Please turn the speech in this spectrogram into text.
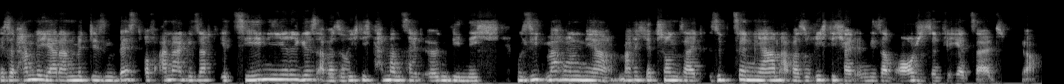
Deshalb haben wir ja dann mit diesem Best of Anna gesagt, ihr Zehnjähriges, aber so richtig kann man es halt irgendwie nicht. Musik machen, ja, mache ich jetzt schon seit 17 Jahren, aber so richtig halt in dieser Branche sind wir jetzt seit, ja,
